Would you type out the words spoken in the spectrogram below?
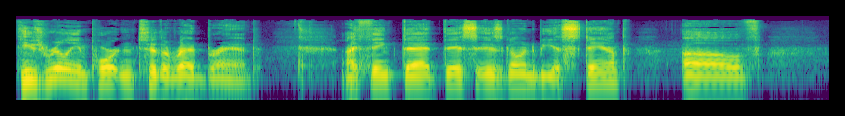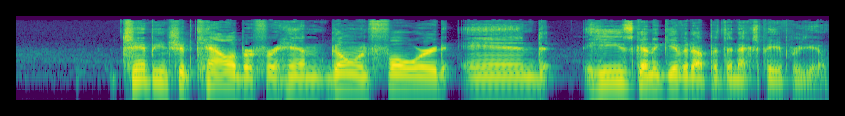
He's really important to the Red brand. I think that this is going to be a stamp of championship caliber for him going forward, and he's going to give it up at the next pay per view.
